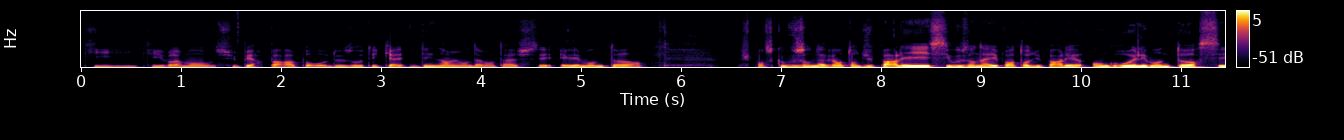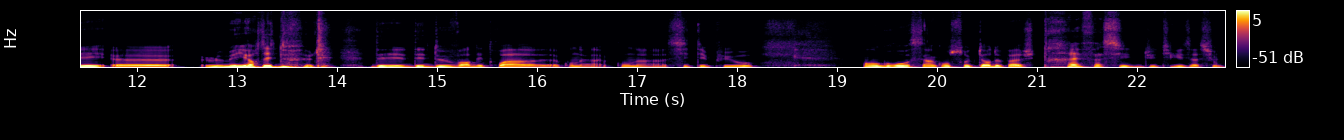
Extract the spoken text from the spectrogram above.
qui, qui, est vraiment super par rapport aux deux autres et qui a d'énormément d'avantages, c'est Elementor. Je pense que vous en avez entendu parler. Si vous en avez pas entendu parler, en gros, Elementor, c'est euh, le meilleur des deux, des, deux, voire des trois euh, qu'on a qu'on a cité plus haut. En gros, c'est un constructeur de page très facile d'utilisation.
